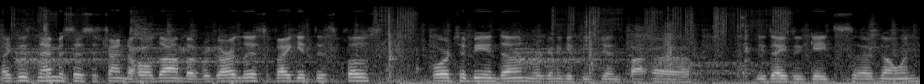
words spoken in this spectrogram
Like this nemesis is trying to hold on, but regardless, if I get this close or to being done, we're gonna get these gen uh, these exit gates uh, going.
